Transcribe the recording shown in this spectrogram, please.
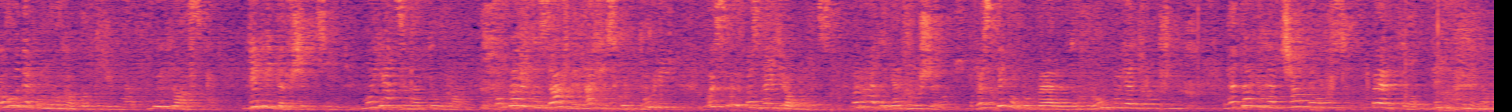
Кому допомога потрібна? Будь ласка, я лідер в житті. Моя це натура. Попереду завжди на фізкультурі. Ось ми познайомились. Рада я дуже. Вестиму попереду групу я дружню. Надалі навчатимусь вперто, відмінно.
